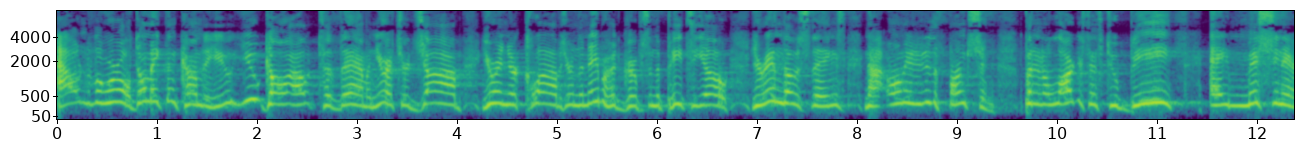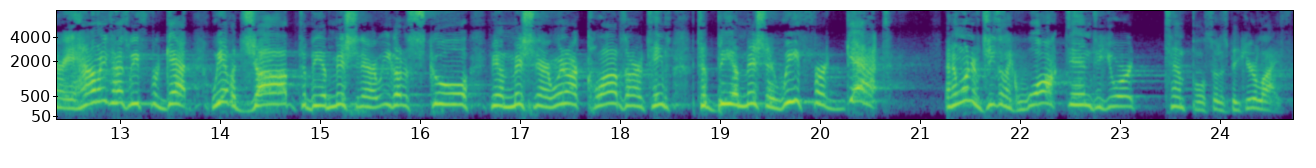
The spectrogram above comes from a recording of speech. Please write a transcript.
out into the world. Don't make them come to you. You go out to them, and you're at your job, you're in your clubs, you're in the neighborhood groups, in the PTO. You're in those things not only to do the function, but in a larger sense to be a missionary. How many times we forget we have a job to be a missionary? We go to school to be a missionary. We're in our clubs, on our teams to be a missionary. We forget. And I wonder if Jesus like walked into your temple, so to speak, your life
